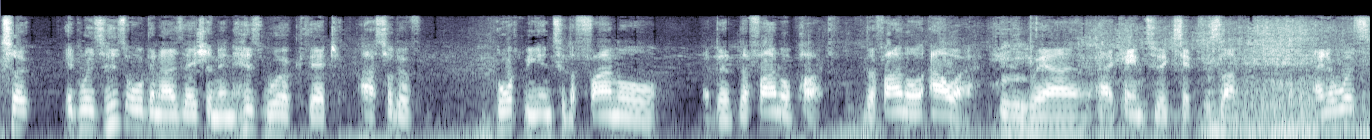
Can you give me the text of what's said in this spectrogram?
So it was his organization and his work that uh, sort of brought me into the final, the, the final part, the final hour where I came to accept Islam. And it was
